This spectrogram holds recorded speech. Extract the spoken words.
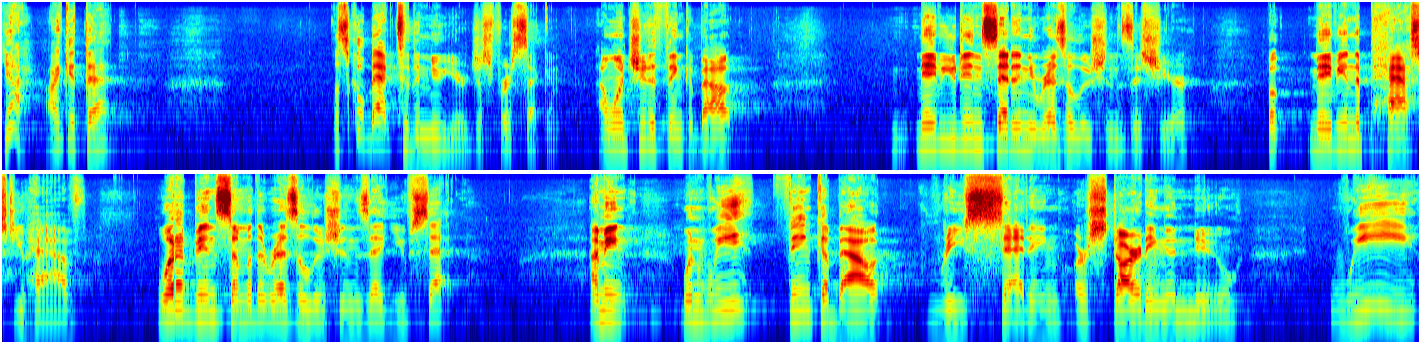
Yeah, I get that. Let's go back to the new year just for a second. I want you to think about maybe you didn't set any resolutions this year, but maybe in the past you have. What have been some of the resolutions that you've set? I mean, when we think about resetting or starting anew, we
